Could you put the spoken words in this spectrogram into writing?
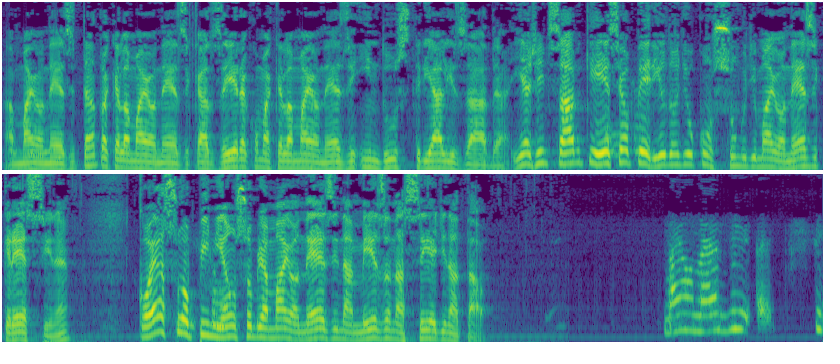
A maionese, tanto aquela maionese caseira como aquela maionese industrializada. E a gente sabe que esse é o período onde o consumo de maionese cresce, né? Qual é a sua opinião sobre a maionese na mesa na ceia de Natal? Maionese, é, se,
